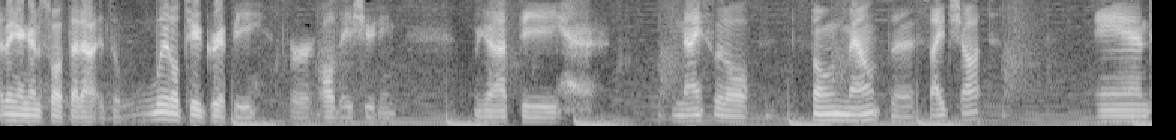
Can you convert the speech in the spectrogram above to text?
I think I'm to swap that out. It's a little too grippy for all day shooting. We got the nice little phone mount, the side shot. And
